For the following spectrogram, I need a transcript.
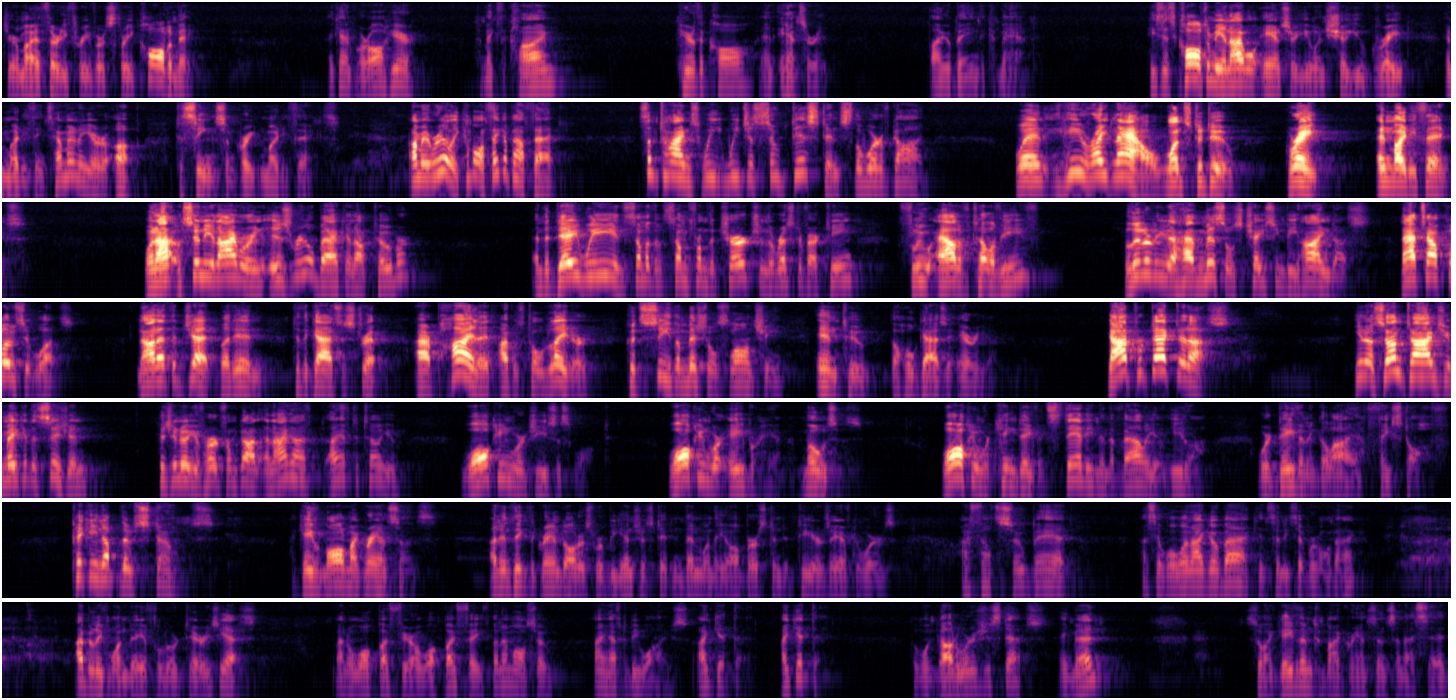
Jeremiah 33, verse 3 Call to me. Again, we're all here to make the climb, hear the call, and answer it by obeying the command. He says, Call to me, and I will answer you and show you great and mighty things. How many are up to seeing some great and mighty things? I mean, really, come on, think about that. Sometimes we, we just so distance the Word of God when he right now wants to do great and mighty things. When I, Cindy and I were in Israel back in October, And the day we and some, of the, some from the church and the rest of our team flew out of Tel Aviv, literally to have missiles chasing behind us. That's how close it was. Not at the jet, but in to the Gaza Strip. Our pilot, I was told later, could see the missiles launching into the whole Gaza area. God protected us. You know, sometimes you make a decision because you know you've heard from God. And I have, I have to tell you, walking where Jesus walked, walking where Abraham and Moses, walking where King David, standing in the valley of Elah, where David and Goliath faced off, picking up those stones. I gave them all my grandsons. I didn't think the granddaughters would be interested, and then when they all burst into tears afterwards, I felt so bad. I said, Well, when I go back? And Cindy said, We're going back. I believe one day if the Lord tarries, yes. I don't walk by fear, I walk by faith, but I'm also, I have to be wise. I get that. I get that. But when God orders your steps, amen? So I gave them to my grandsons and I said,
